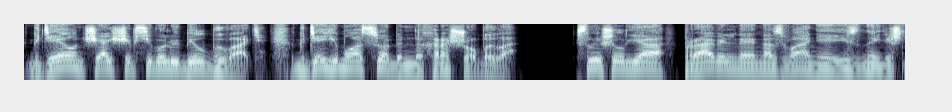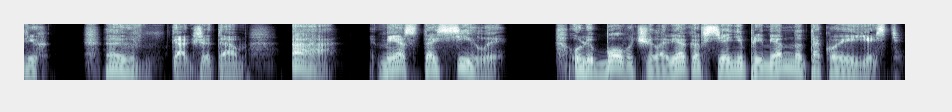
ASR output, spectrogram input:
где он чаще всего любил бывать? Где ему особенно хорошо было? Слышал я правильное название из нынешних. Э, как же там? А, место силы. У любого человека все непременно такое есть.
